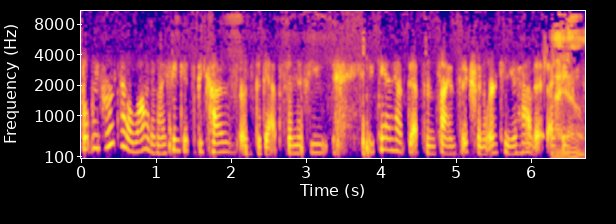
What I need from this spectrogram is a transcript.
but we've heard that a lot, and I think it's because of the depth. And if you if you can't have depth in science fiction, where can you have it? I, I think know.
